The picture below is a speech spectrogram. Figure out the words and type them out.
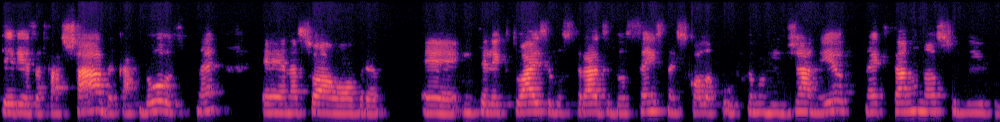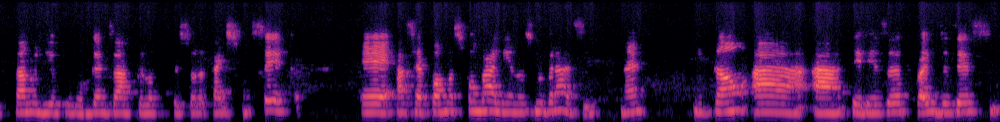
Tereza Fachada Cardoso, né? É, na sua obra é, intelectuais ilustrados e docentes na escola pública no Rio de Janeiro, né, que está no nosso livro, está no livro organizado pela professora Thais Fonseca, é, As Reformas Pombalinas no Brasil. Né? Então, a, a Tereza vai dizer assim,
